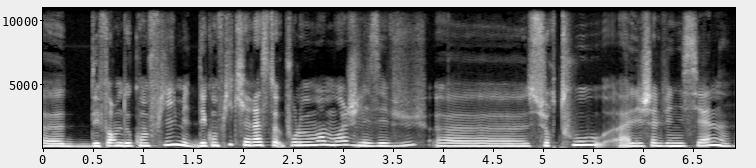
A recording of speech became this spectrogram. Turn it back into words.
euh, des formes de conflits, mais des conflits qui restent, pour le moment, moi je les ai vus, euh, surtout à l'échelle vénitienne,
